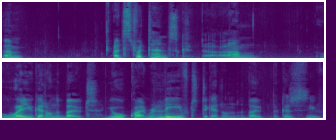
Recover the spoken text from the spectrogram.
Um, at Sretensk, um, where you get on the boat, you're quite relieved to get on the boat because you've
